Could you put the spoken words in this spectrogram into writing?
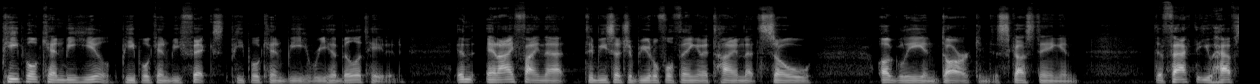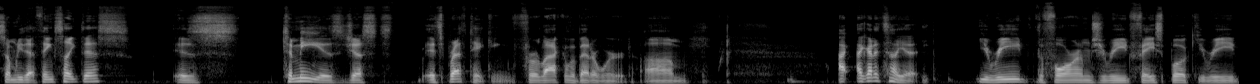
People can be healed. People can be fixed. People can be rehabilitated, and and I find that to be such a beautiful thing in a time that's so ugly and dark and disgusting. And the fact that you have somebody that thinks like this is to me is just it's breathtaking for lack of a better word. Um i, I gotta tell you you read the forums you read facebook you read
